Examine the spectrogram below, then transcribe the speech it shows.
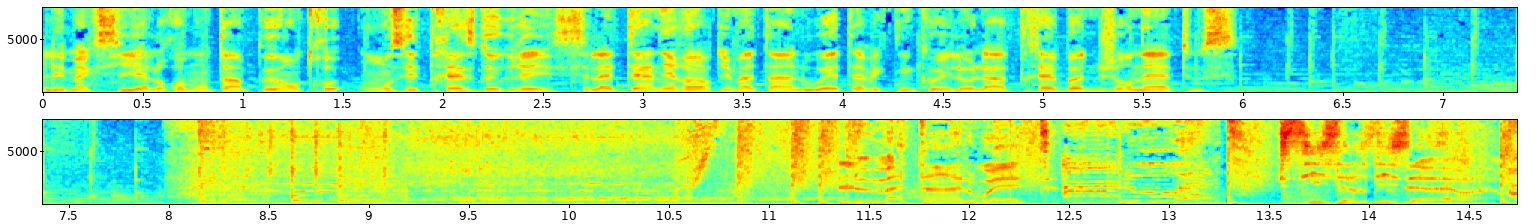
Les maxi, remontent un peu entre 11 et 13 degrés. C'est la dernière heure du matin à Louette avec Nico et Lola. Très bonne journée à tous. Le matin Alouette, Alouette, 6h10.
